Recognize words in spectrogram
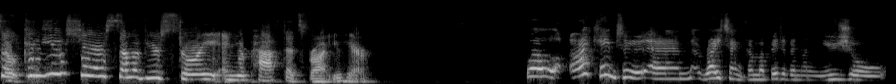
So, can you share some of your story and your path that's brought you here? Well, I came to um, writing from a bit of an unusual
